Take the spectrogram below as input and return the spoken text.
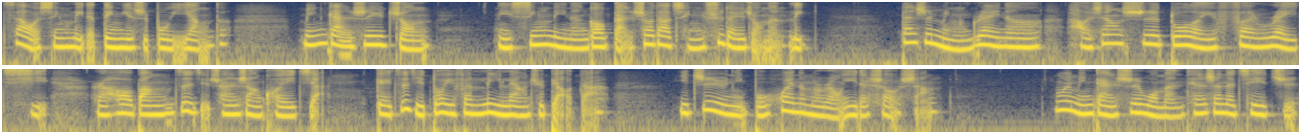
在我心里的定义是不一样的。敏感是一种你心里能够感受到情绪的一种能力。但是敏锐呢，好像是多了一份锐气，然后帮自己穿上盔甲，给自己多一份力量去表达，以至于你不会那么容易的受伤。因为敏感是我们天生的气质。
